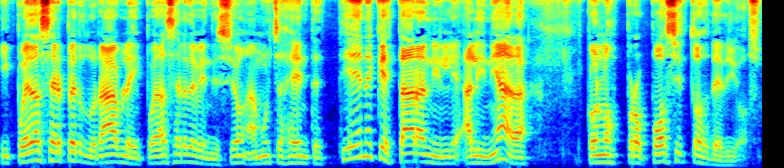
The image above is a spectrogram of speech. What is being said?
y pueda ser perdurable y pueda ser de bendición a mucha gente, tiene que estar alineada con los propósitos de Dios.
